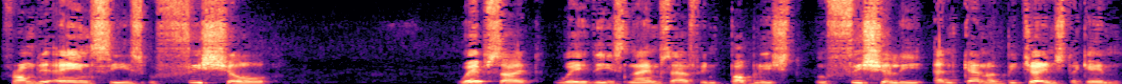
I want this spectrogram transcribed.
from the ANC's official website where these names have been published officially and cannot be changed again.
